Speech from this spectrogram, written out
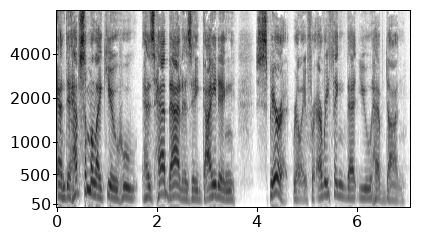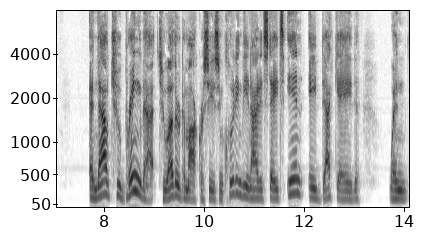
And to have someone like you who has had that as a guiding spirit, really, for everything that you have done, and now to bring that to other democracies, including the United States, in a decade when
